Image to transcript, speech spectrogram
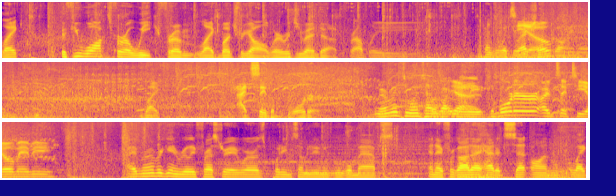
Like, if you walked for a week from like Montreal, where would you end up? Probably. Depends on what T.O.? direction I'm going in. Like, I'd say the border. Remember the one time I got Yeah. really The border. I'd say To maybe. I remember getting really frustrated where I was putting something into Google Maps and I forgot I had it set on like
